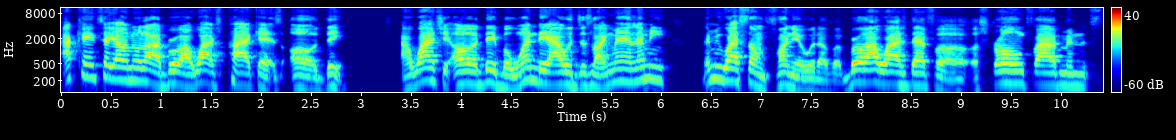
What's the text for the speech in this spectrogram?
I can't tell y'all no lie, bro. I watch podcasts all day. I watch it all day. But one day I was just like, man, let me, let me watch something funny or whatever. Bro, I watched that for a, a strong five minutes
